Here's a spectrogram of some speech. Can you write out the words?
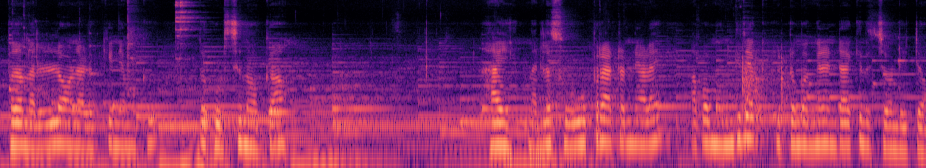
അപ്പോൾ അത് നല്ലോണം ഇളക്കി നമുക്ക് ഇത് കുടിച്ച് നോക്കാം. ഹായ് നല്ല സൂപ്പറായിട്ട് അപ്പോൾ മുന്തിരിയൊക്കെ കിട്ടുമ്പോൾ ഇങ്ങനെ ഉണ്ടാക്കി വെച്ചോണ്ടിട്ടോ.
